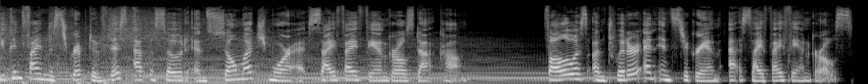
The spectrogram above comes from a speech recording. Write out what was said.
You can find the script of this episode and so much more at sci-fi. Follow us on Twitter and Instagram at sci-fi fangirls.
